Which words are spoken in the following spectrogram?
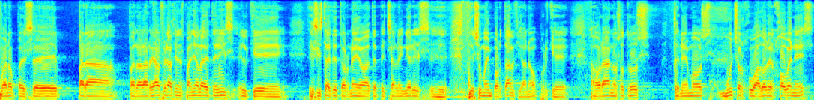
Bueno, pues eh, para, la Real Federación Española de Tenis el que exista este torneo ATP Challenger es eh, de suma importancia, ¿no? porque ahora nosotros tenemos muchos jugadores jóvenes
